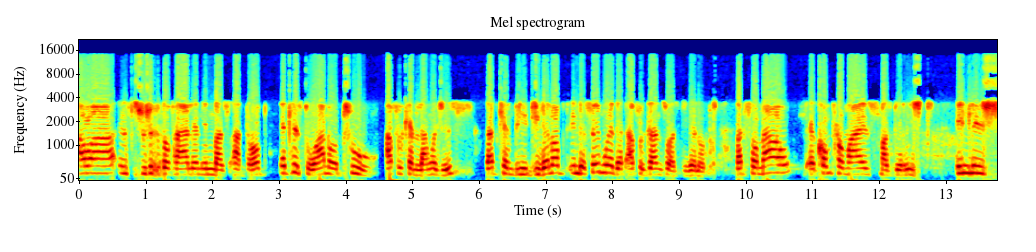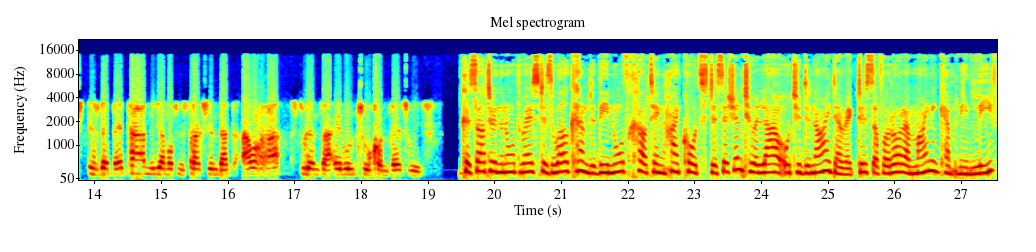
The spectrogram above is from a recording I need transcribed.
our institutions of higher learning must adopt at least one or two African languages that can be developed in the same way that Afrikaans was developed. But for now, a compromise must be reached. English is the better medium of instruction that our students are able to converse with. COSATU in the Northwest has welcomed the North Gauteng High Court's decision to allow or to deny directors of Aurora Mining Company leave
